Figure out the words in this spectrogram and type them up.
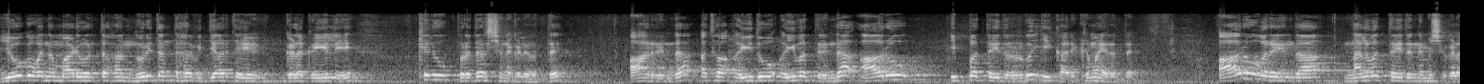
ಯೋಗವನ್ನು ಮಾಡುವಂತಹ ನುರಿತಂತಹ ವಿದ್ಯಾರ್ಥಿಗಳ ಕೈಯಲ್ಲಿ ಕೆಲವು ಪ್ರದರ್ಶನಗಳಿರುತ್ತೆ. ಆರರಿಂದ ಅಥವಾ ಐದು, ಐವತ್ತರಿಂದ ಆರು, ಇಪ್ಪತ್ತೈದರವರೆಗೂ ಈ ಕಾರ್ಯಕ್ರಮ ಇರುತ್ತೆ. ಆರೂವರೆಯಿಂದ ನಲವತ್ತೈದು ನಿಮಿಷಗಳ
